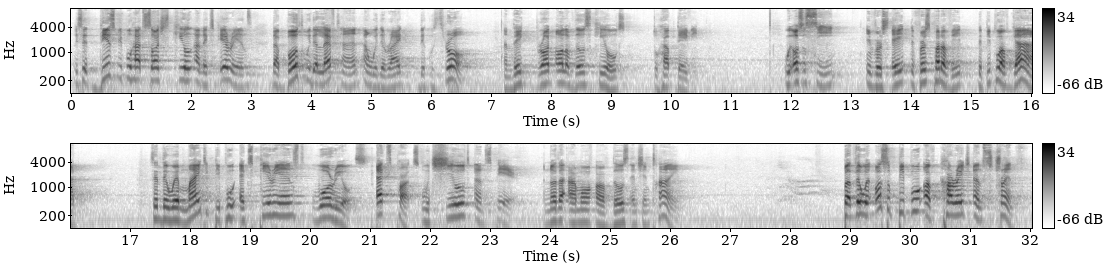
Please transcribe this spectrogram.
He said these people had such skill and experience that both with the left hand and with the right, they could throw. And they brought all of those skills to help David. We also see in verse 8, the first part of it, the people of God said they were mighty people, experienced warriors, experts with shield and spear, another armor of those ancient times. But they were also people of courage and strength.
